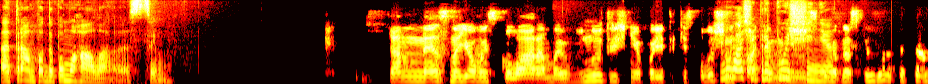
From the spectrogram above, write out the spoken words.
е, Трампа допомагала е, з цим? Я не знайомий з куларами внутрішньої політики Сполучених Ну, ваші Штатів. припущення. Мені не сказати там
